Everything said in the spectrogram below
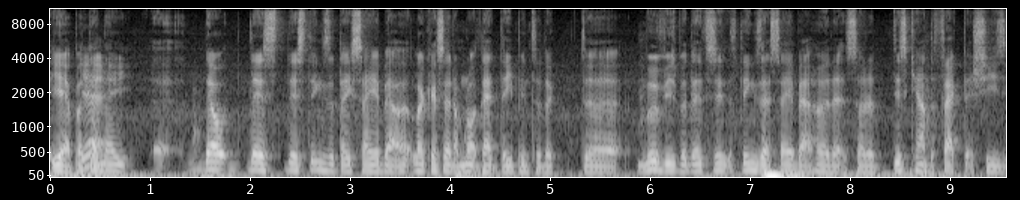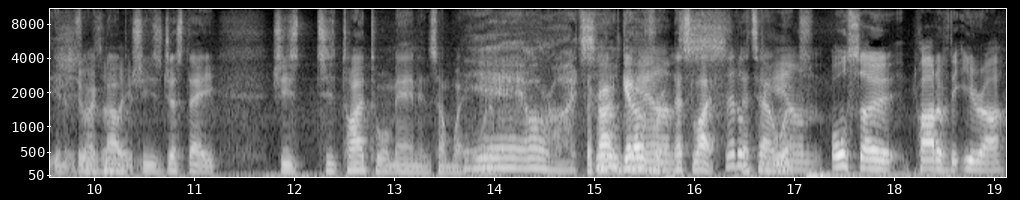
yeah, but then they, uh, there's there's things that they say about. Like I said, I'm not that deep into the the movies, but there's things that say about her that sort of discount the fact that she's in it. She So like, no, but she's just a, she's she's tied to a man in some way. or whatever. Yeah, all right. It's like, get over it. down, That's life. That's how it works. Also, part of the era,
